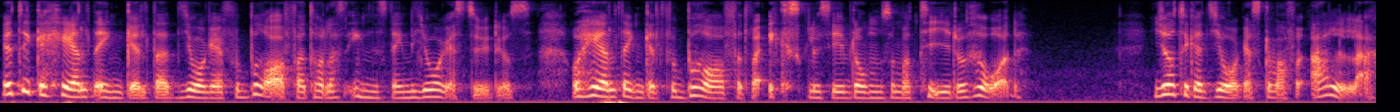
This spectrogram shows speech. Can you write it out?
Jag tycker helt enkelt att yoga är för bra för att hållas instängd i yogastudios och helt enkelt för bra för att vara exklusiv de som har tid och råd. Jag tycker att yoga ska vara för alla.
